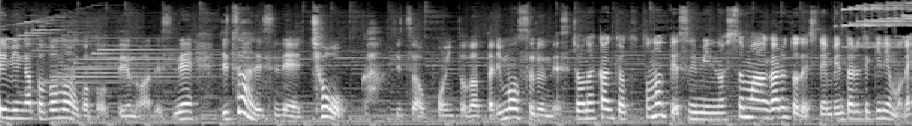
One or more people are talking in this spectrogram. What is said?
睡眠が整うことっていうのはですね実はですね腸が実はポイントだったりもするんです。腸内環境整って睡眠の質も上がるとですねメンタル的にもね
